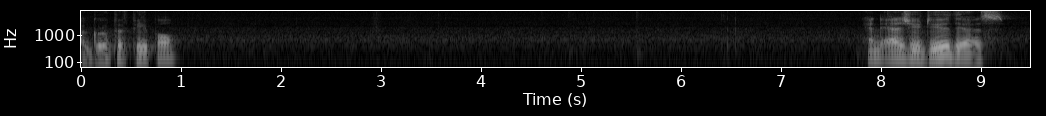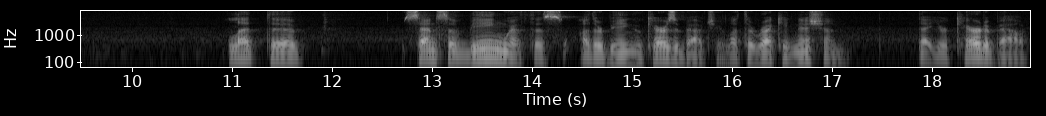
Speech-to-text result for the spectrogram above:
a group of people. And as you do this, let the sense of being with this other being who cares about you, let the recognition that you're cared about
